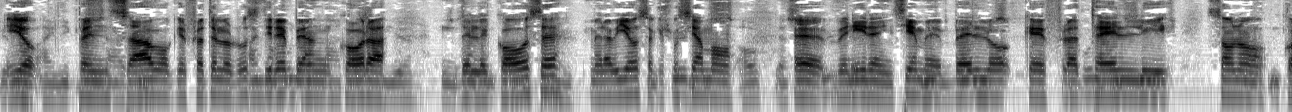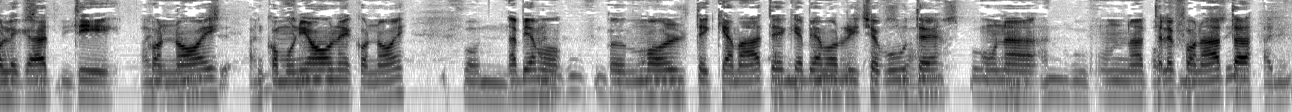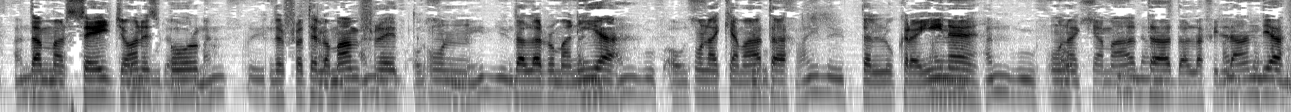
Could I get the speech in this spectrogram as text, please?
Io pensavo che il fratello Russ direbbe ancora delle cose meravigliose che possiamo eh, venire insieme. È bello che fratelli sono collegati con noi, in comunione con noi. Abbiamo eh, molte chiamate che abbiamo ricevute, una, una telefonata da Marseille, Johannesburg, del fratello Manfred, un, dalla Romania, una chiamata dall'Ucraina, una chiamata dalla Finlandia,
